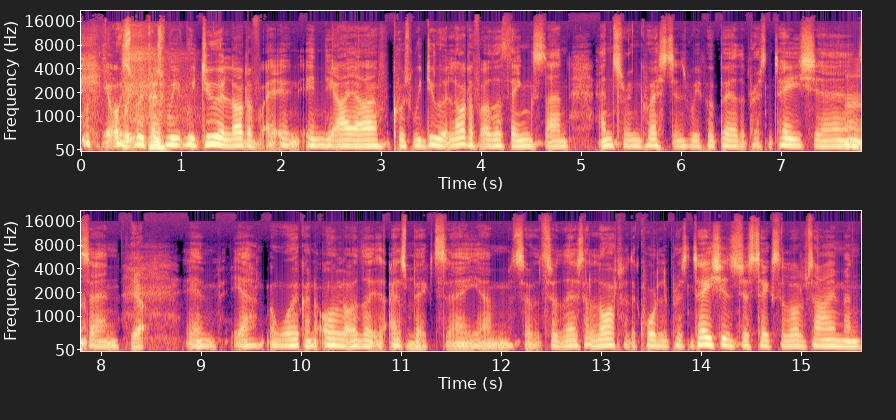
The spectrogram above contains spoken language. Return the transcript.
Yeah, also because we, we do a lot of in, in the IR because we do a lot of other things than answering questions. We prepare the presentations and Yeah. Um, yeah, and work on all other aspects. I, um, so so there's a lot of the quarterly presentations just takes a lot of time and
